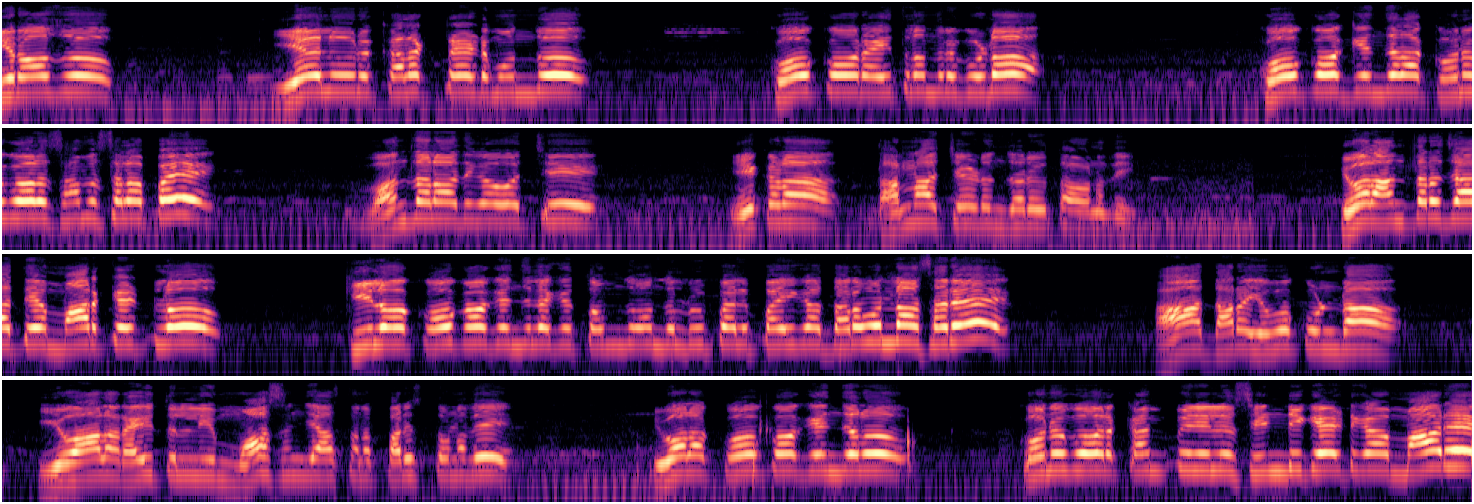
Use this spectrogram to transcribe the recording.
ఈరోజు ఏలూరు కలెక్టరేట్ ముందు కోకో రైతులందరూ కూడా కోకో గింజల కొనుగోలు సమస్యలపై వందలాదిగా వచ్చి ఇక్కడ ధర్నా చేయడం జరుగుతూ ఉన్నది. ఇవాళ అంతర్జాతీయ మార్కెట్లో కిలో కోకో గింజలకి తొమ్మిది వందల రూపాయలు పైగా ధర ఉన్నా సరే ఆ ధర ఇవ్వకుండా ఇవాళ రైతుల్ని మోసం చేస్తున్న పరిస్థితి ఉన్నది. ఇవాళ కోకో గింజలు కొనుగోలు కంపెనీలు సిండికేట్గా మారి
